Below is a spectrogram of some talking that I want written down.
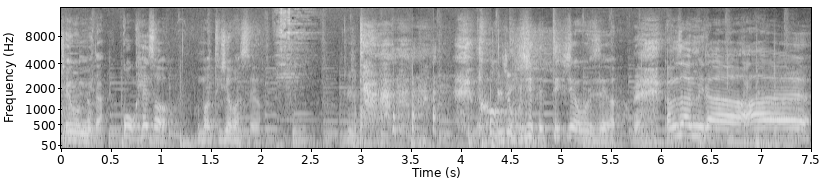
제공입니다. 꼭 해서 한번 드셔봤어요 꼭 드셔보세요. 드셔, 드셔보세요. 네. 감사합니다. 아,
